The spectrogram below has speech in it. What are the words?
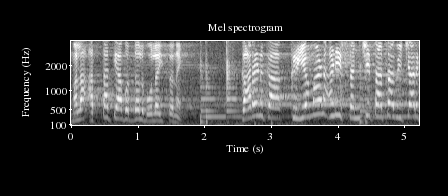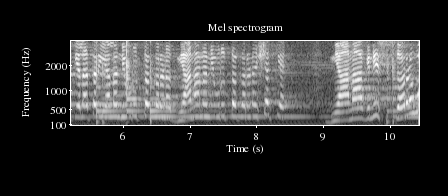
मला आत्ता त्याबद्दल बोलायचं नाही. कारण का? क्रियमाण आणि संचिताचा विचार केला तर याला निवृत्त करणं ज्ञानानं निवृत्त करणं शक्य आहे. ज्ञानाग्नी सर्व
